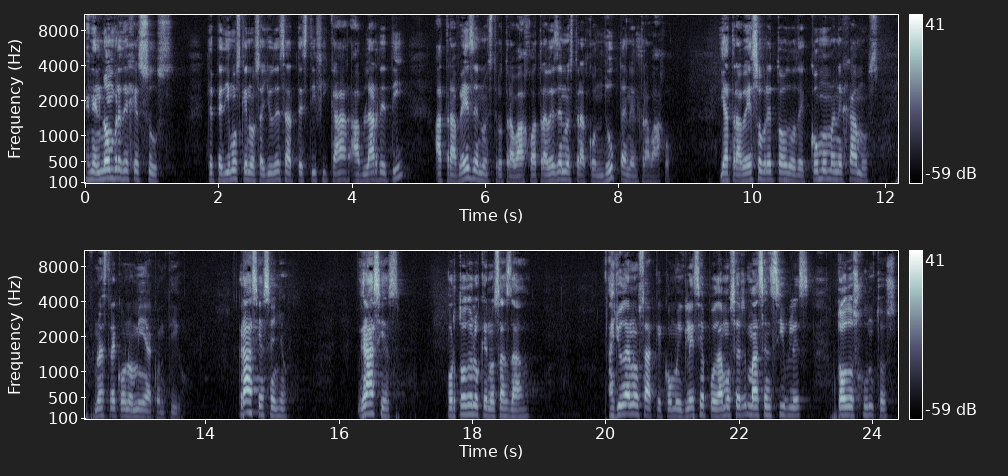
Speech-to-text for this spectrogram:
En el nombre de Jesús, te pedimos que nos ayudes a testificar, a hablar de ti a través de nuestro trabajo, a través de nuestra conducta en el trabajo y a través sobre todo de cómo manejamos nuestra economía contigo. Gracias Señor. Gracias por todo lo que nos has dado. Ayúdanos a que como iglesia podamos ser más sensibles todos juntos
